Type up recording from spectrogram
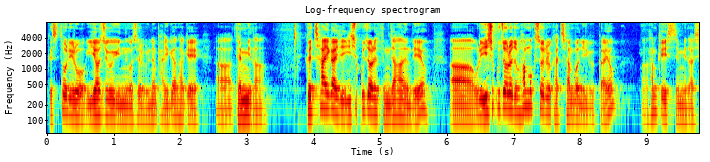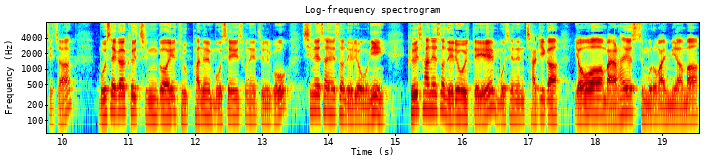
그 스토리로 이어지고 있는 것을 우리는 발견하게 아, 됩니다. 그 차이가 이제 29절에 등장하는데요. 아, 우리 29절을 좀 한 목소리로 같이 한번 읽을까요? 함께 있습니다. 시작. 모세가 그 증거의 두 판을 모세의 손에 들고 시내산에서 내려오니 그 산에서 내려올 때에 모세는 자기가 여호와와 말하였으므로 말미암아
